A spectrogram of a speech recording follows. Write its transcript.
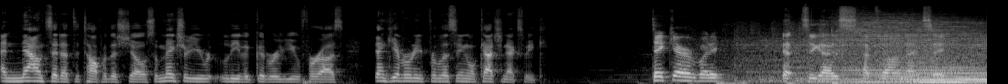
announce it at the top of the show. So make sure you leave a good review for us. Thank you everybody for listening. We'll catch you next week. Take care, everybody. yeah see you guys happy valentine's day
